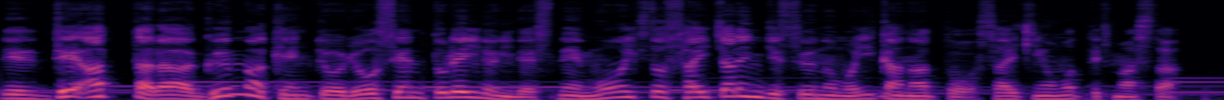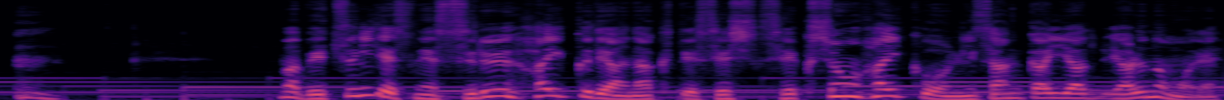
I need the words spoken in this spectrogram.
でであったら、群馬県庁稜線トレイルにですねもう一度再チャレンジするのもいいかなと最近思ってきました。まあ、別にですねスルーハイクではなくてセクションハイクを2、3回やるのもね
